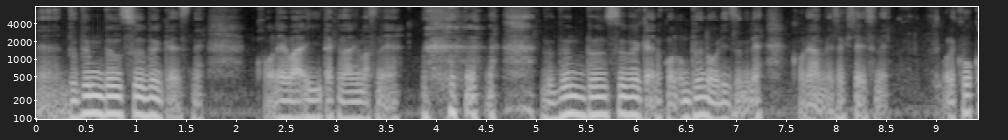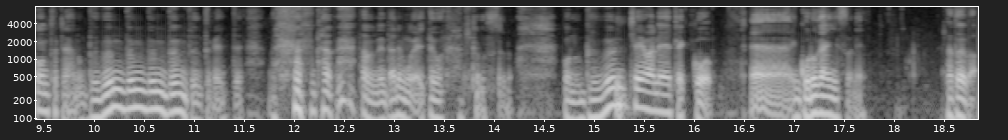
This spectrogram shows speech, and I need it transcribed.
えー、部分分数分解ですね。これは言いたくなりますね。部分分数分解のこの部のリズムね。これはめちゃくちゃですね。俺高校の時あのブブンブンブンブンブンとか言って 多分ね誰もが言ったことあると思うんですけどこの部分系はね結構、えー、語呂がいいんですよね。例えば、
